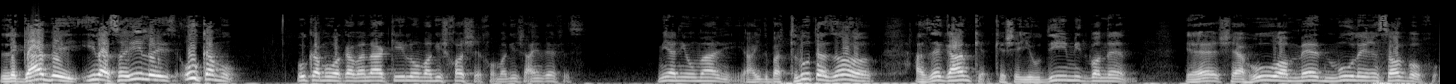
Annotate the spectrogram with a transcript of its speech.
לגבי אילס אילויס, הוא כמוהו. הוא כמוהו הכוונה כאילו הוא מרגיש חושך, הוא מרגיש עין ואפס. מי אני ומה אני. ההתבטלות הזאת, אז זה גם כן, כשיהודי מתבונן, שהוא עומד מול אירנסוף ברוך הוא,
